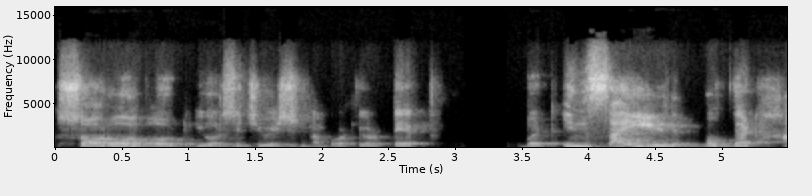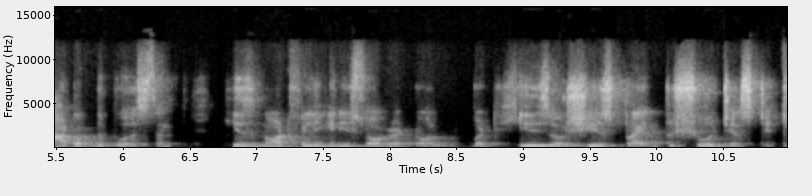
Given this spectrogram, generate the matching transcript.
sorrow about your situation, about your death. But inside of that heart of the person, he is not feeling any sorrow at all, but he is or she is trying to show just it.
